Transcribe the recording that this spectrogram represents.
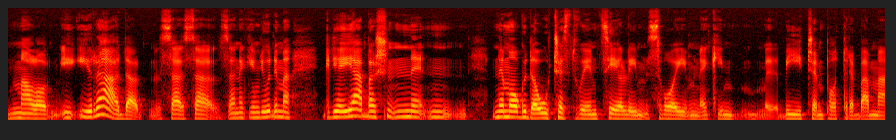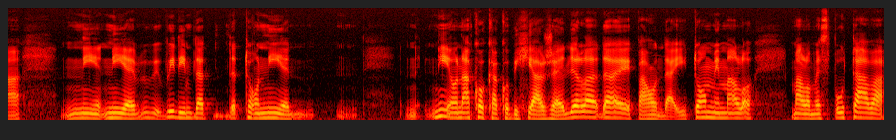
malo i, i rada sa, sa, sa nekim ljudima gdje ja baš ne, ne mogu da učestvujem cijelim svojim nekim e, bićem, potrebama. Nije, nije, vidim da, da to nije nije onako kako bih ja željela da je, pa onda i to mi malo, malo me sputava,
